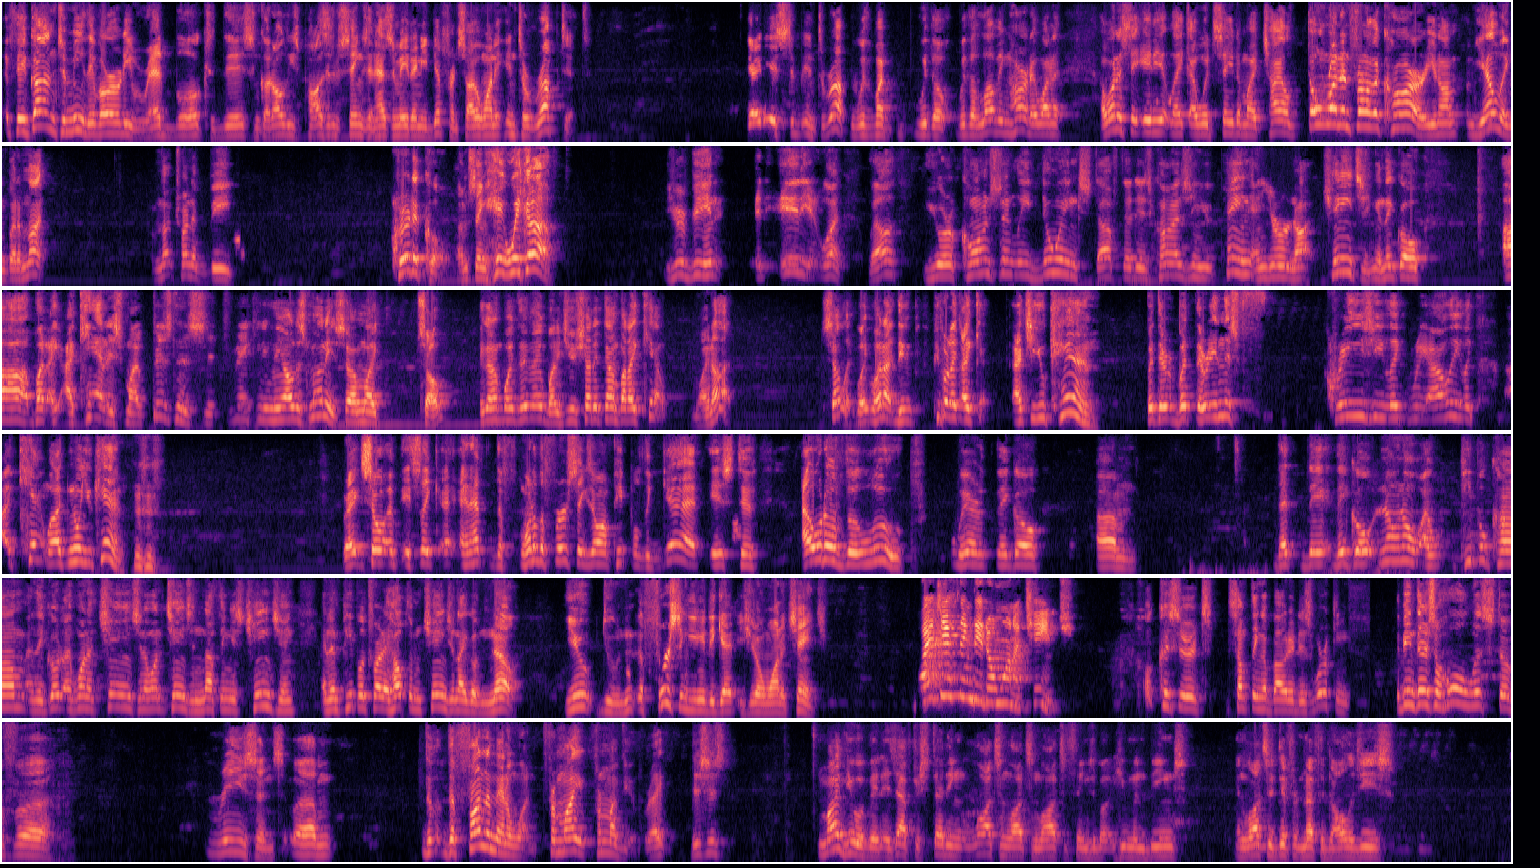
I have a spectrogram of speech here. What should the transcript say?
if they've gotten to me, they've already read books, this, and got all these positive things, and hasn't made any difference. So I want to interrupt it. The idea is to interrupt with my with a with a loving heart. I want to I want to say idiot like I would say to my child, "Don't run in front of the car." You know, I'm, I'm yelling, but I'm not. I'm not trying to be critical. I'm saying, hey, wake up. You're being an idiot. What? Well, you're constantly doing stuff that is causing you pain and you're not changing. And they go, uh, but I, I can't. It's my business. It's making me all this money. So I'm like, so? They go, why did you shut it down? But I can't. Why not? Sell it. Why, why not? People are like, I can't. Actually, you can. But they're but they're in this crazy like reality. Like I can't. Well, like, no, you can. right? So it's like, and have the, one of the first things I want people to get is to out of the loop where they go, um, that they they go no no I, people come and they go I want to change and I want to change and nothing is changing and then people try to help them change and I go no you do the first thing you need to get is you don't want to change why do you think they don't want to change well because there's something about it is working I mean there's a whole list of uh, reasons um, the the fundamental one from my from my view right this is my view of it is after studying lots and lots and lots of things about human beings and lots of different methodologies.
